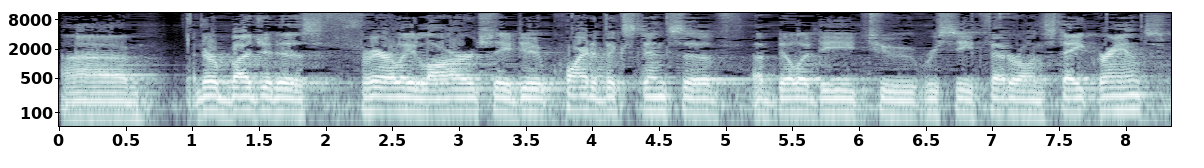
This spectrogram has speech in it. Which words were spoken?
Uh, Their budget is fairly large. They do quite an extensive ability to receive federal and state grants.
